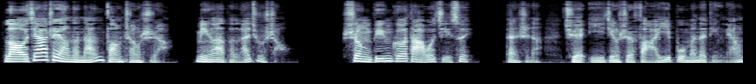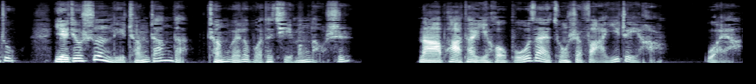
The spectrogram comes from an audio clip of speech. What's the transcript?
老家这样的南方城市啊，命案本来就少。盛兵哥大我几岁。但是呢，却已经是法医部门的顶梁柱，也就顺理成章的成为了我的启蒙老师。哪怕他以后不再从事法医这一行，我呀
